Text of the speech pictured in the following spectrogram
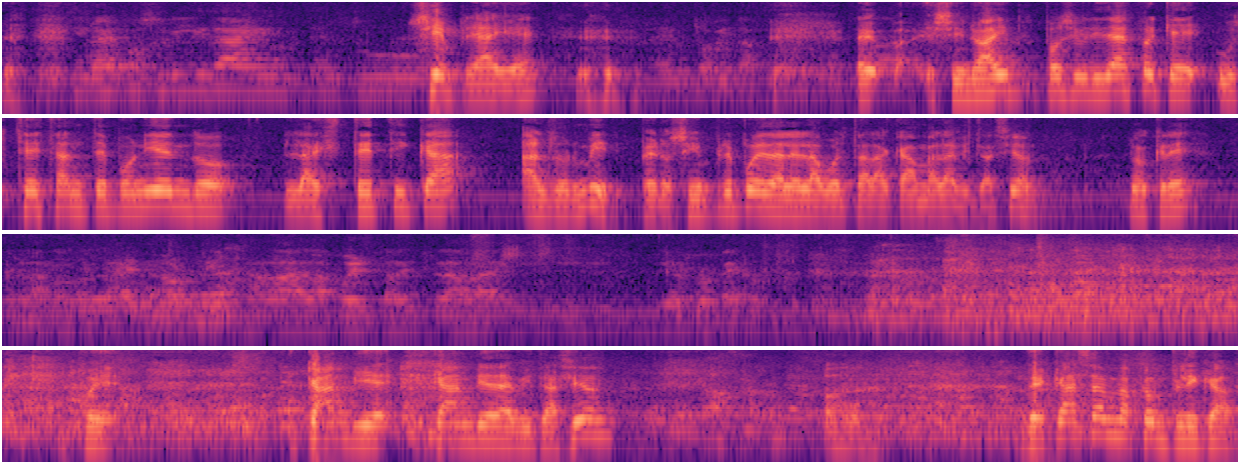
¿Y si no hay posibilidad en, tu... Siempre hay, ¿eh? En tu habitación. Eh, si no hay posibilidad es porque usted está anteponiendo la estética al dormir, pero siempre puede darle la vuelta a la cama a la habitación, ¿no crees? Pues cambie, cambie de habitación. De casa es más complicado.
